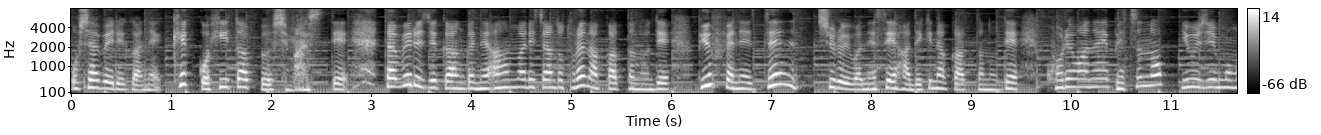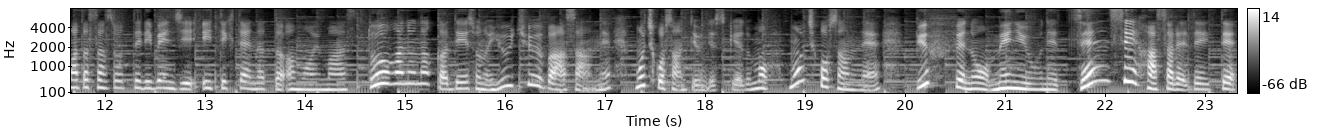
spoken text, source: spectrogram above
おしゃべりがね結構ヒートアップしまして 食べる時間がねあんまりちゃんと取れなかったのでビュッフェね全種類はね制覇できなかったのでこれはね別の友人もまた誘ってリベンジ行っていきたいなと思います。動画の中でその YouTuber さんねもちこさんっていうんですけれどももちこさんねビュッフェのメニューをね全制覇されていて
